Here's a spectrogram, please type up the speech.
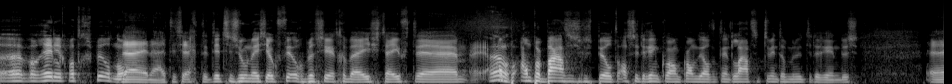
wel redelijk wat gespeeld nog? Nee, nee, het is echt. Dit seizoen is hij ook veel geblesseerd geweest. Heeft eh, Oh. amper, amper basis gespeeld. Als hij erin kwam, kwam hij altijd in de laatste 20 minuten erin. Dus eh,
